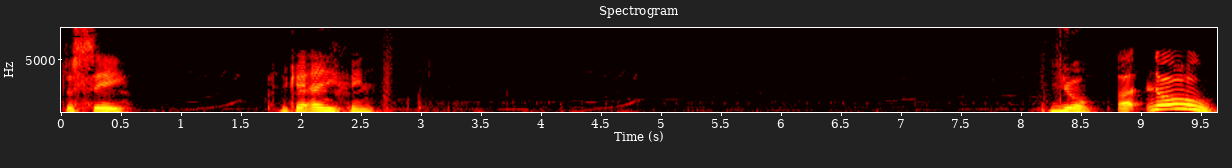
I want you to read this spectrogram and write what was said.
Just see. Can you get anything? Yo. Uh, no!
